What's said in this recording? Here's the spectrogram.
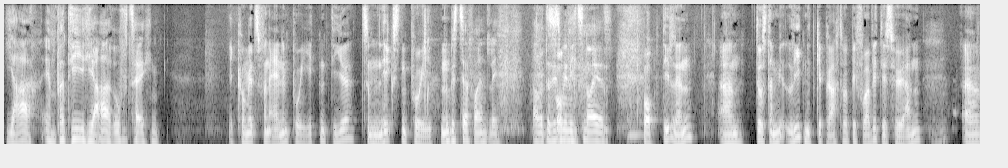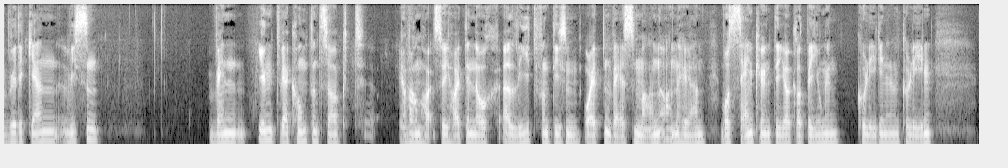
ja, Empathie, ja, Rufzeichen. Ich komme jetzt von einem Poeten dir zum nächsten Poeten. Du bist sehr freundlich, aber das Bob, ist mir nichts Neues. Bob Dylan, ähm, du hast ein Lied mitgebracht, aber bevor wir das hören, mhm. äh, würde ich gern wissen, wenn irgendwer kommt und sagt, ja, warum soll ich heute noch ein Lied von diesem alten weißen Mann anhören, was sein könnte, ja, gerade bei jungen Kolleginnen und Kollegen.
